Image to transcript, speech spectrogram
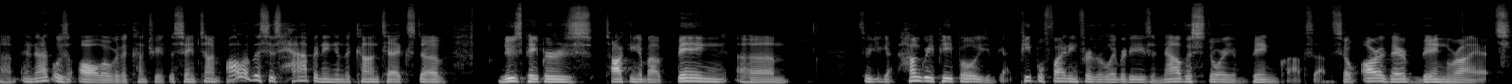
Um, and that was all over the country at the same time. All of this is happening in the context of newspapers talking about Byng. Um, so you got hungry people, you've got people fighting for their liberties, and now the story of Byng crops up. So are there Byng riots?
